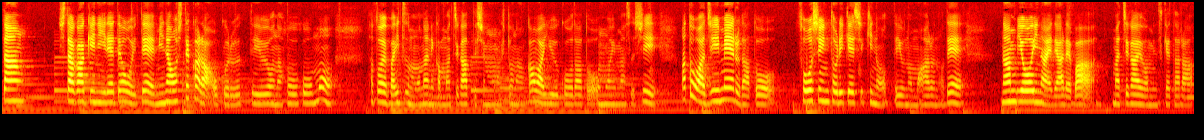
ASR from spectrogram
旦下書きに入れておいて見直してから送るっていうような方法も例えばいつも何か間違ってしまう人なんかは有効だと思いますしあとは G メールだと送信取り消し機能っていうのもあるので何秒以内であれば間違いを見つけたら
